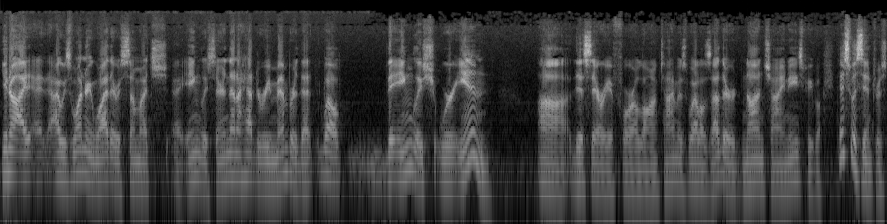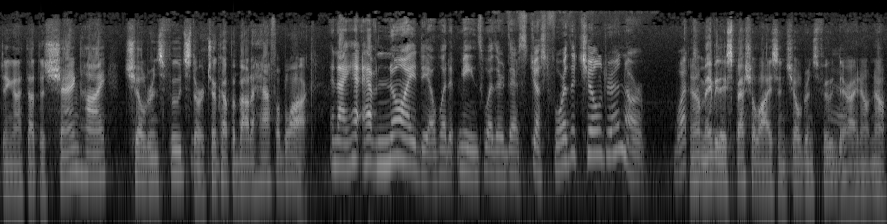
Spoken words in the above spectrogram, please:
You know, I, I was wondering why there was so much uh, English there, and then I had to remember that, well, the English were in uh, this area for a long time, as well as other non-Chinese people. This was interesting. I thought the Shanghai Children's Food Store took up about a half a block. And I ha- have no idea what it means, whether that's just for the children or what. You know, maybe they specialize in children's food there. I don't know.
